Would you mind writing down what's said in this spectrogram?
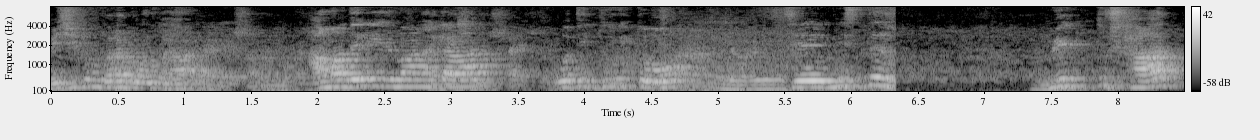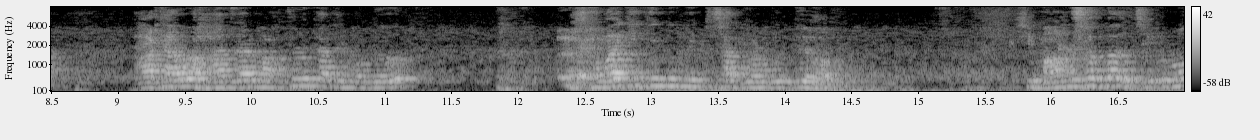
বেশিক্ষণ কথা বলব না। আমাদের ইমানটা অতি দ্রুত যে নিস্তেজ মৃত্যু সাত আঠারো হাজার মাকলুকাতের মতো সবাইকে কিন্তু মৃত্যু সাত গ্রহণ করতে হবে। সে মানুষ হোক বা যে কোনো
